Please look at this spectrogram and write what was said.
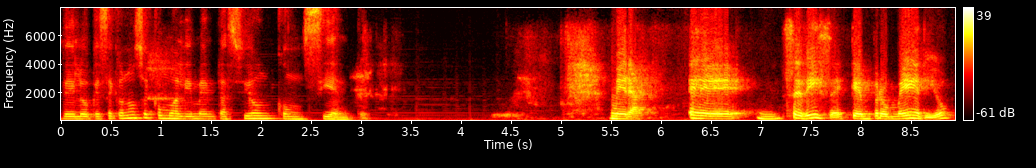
de lo que se conoce como alimentación consciente? Mira, eh, se dice que en promedio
